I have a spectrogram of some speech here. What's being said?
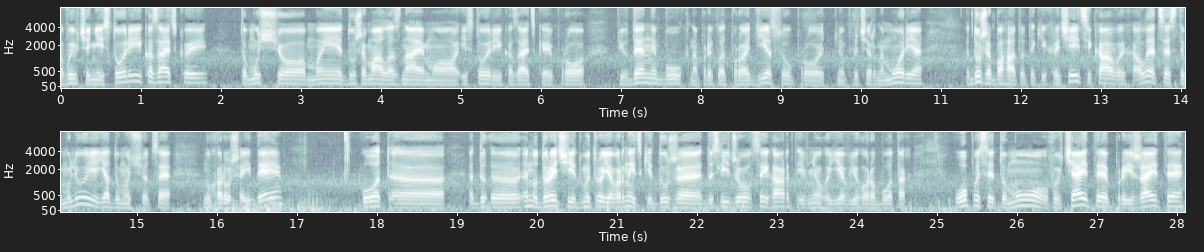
вивчення історії козацької, тому що ми дуже мало знаємо історії козацької про Південний Буг, наприклад, про Одесу, про, ну, про Чорномор'я. Дуже багато таких речей цікавих, але це стимулює. Я думаю, що це ну, хороша ідея. От, е, е, ну, до речі, Дмитро Яворницький дуже досліджував цей гард, і в нього є в його роботах описи. Тому вивчайте, приїжджайте,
